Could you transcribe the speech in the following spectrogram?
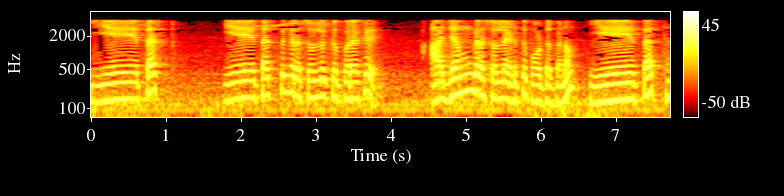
ஏதத். ஏதத்துங்கிற சொல்லுக்கு பிறகு அஜம்ங்கிற சொல்ல எடுத்து போட்டுக்கணும். ஏதத்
